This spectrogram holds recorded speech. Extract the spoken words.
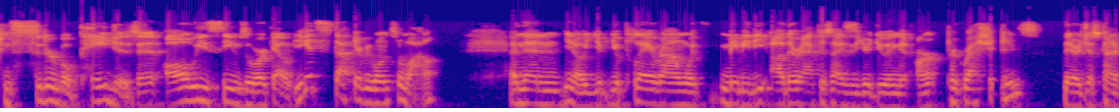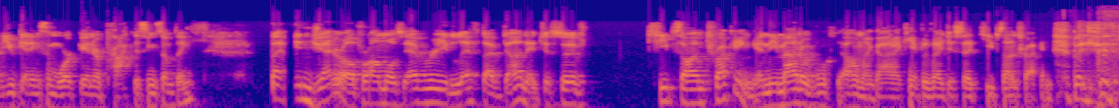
considerable pages and it always seems to work out. You get stuck every once in a while. And then, you know, you, you play around with maybe the other exercises you're doing that aren't progressions, that are just kind of you getting some work in or practicing something. but in general, for almost every lift I've done, it just sort of keeps on trucking. And the amount of, oh my God, I can't believe I just said keeps on trucking, but it just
